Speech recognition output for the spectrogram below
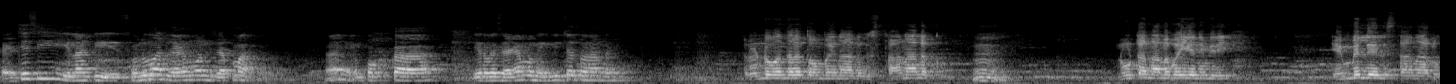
దయచేసి ఇలాంటి సొలు జగన్మోహన్ చెప్పమాకు. ఇంకొక ఇరవై సెకండ్లు నేను ఇచ్చేస్తానండి రెండు వందల తొంభై నాలుగు స్థానాలకు నూట నలభై ఎనిమిది ఎమ్మెల్యేల స్థానాలు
